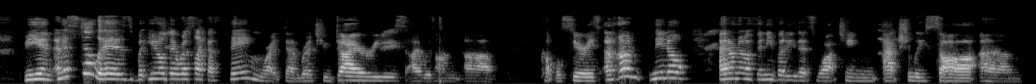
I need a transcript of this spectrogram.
being, and it still is, but you know, there was like a thing right then. Red Shoe Diaries. I was on, uh, couple series and um you know i don't know if anybody that's watching actually saw um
